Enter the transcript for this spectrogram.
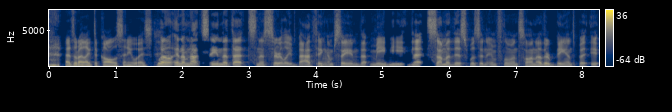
that's what i like to call us anyways Well, and I'm not saying that that's necessarily a bad thing. I'm saying that maybe that some of this was an influence on other bands, but it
